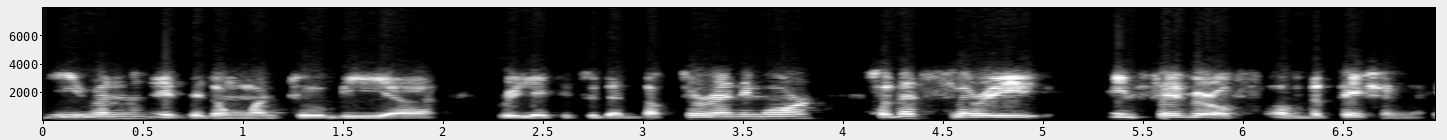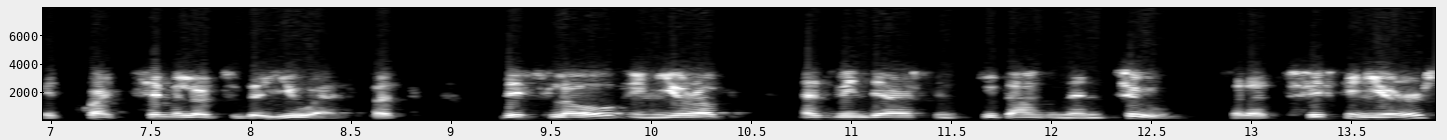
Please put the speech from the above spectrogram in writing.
even if they don't want to be uh, related to that doctor anymore. So that's very in favor of, of the patient. It's quite similar to the US, but this law in Europe has been there since 2002. So that's 15 years.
